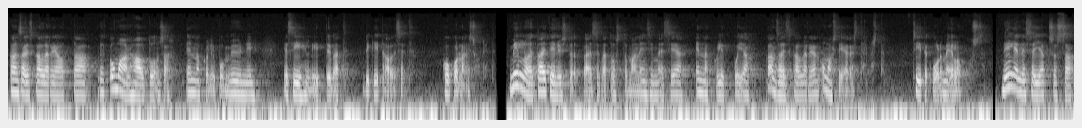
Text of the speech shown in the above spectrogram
Kansallisgalleria ottaa nyt omaan haltuunsa ennakkolipun myynnin ja siihen liittyvät digitaaliset kokonaisuudet. Milloin taiteen ystävät pääsevät ostamaan ensimmäisiä ennakkolippuja Kansallisgallerian omasta järjestelmästä? Siitä kuulemme elokuussa. Neljännessä jaksossa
